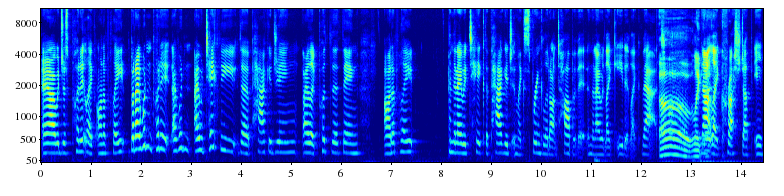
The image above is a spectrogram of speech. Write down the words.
and I would just put it like on a plate. But I wouldn't put it. I wouldn't. I would take the the packaging. I like put the thing on a plate, and then I would take the package and like sprinkle it on top of it, and then I would like eat it like that. Oh, like not like crushed up in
